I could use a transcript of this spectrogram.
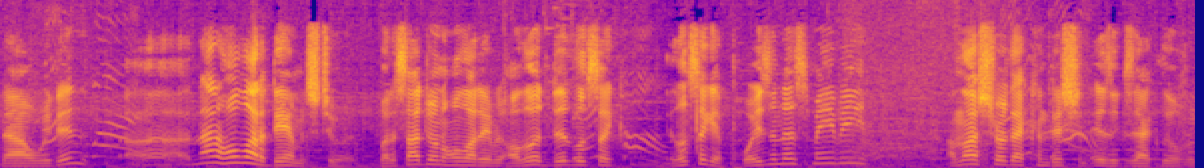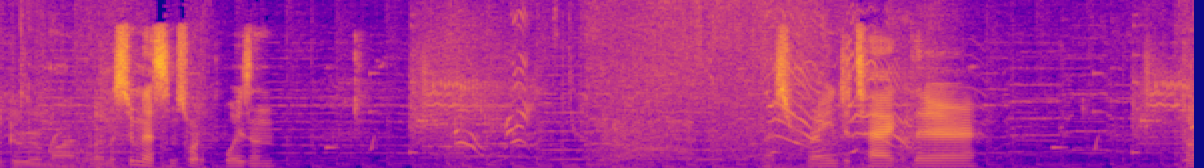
Now we didn't uh, not a whole lot of damage to it, but it's not doing a whole lot of damage. Although it did looks like it looks like it poisoned us, maybe. I'm not sure that condition is exactly over Garurumon, but I'm assuming that's some sort of poison. Nice range attack there. Boom,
